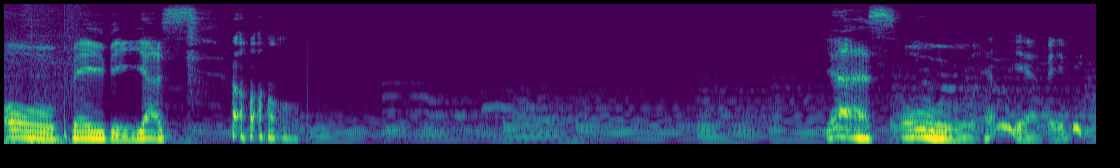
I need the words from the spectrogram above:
Oh, baby, yes. oh. Yes. Oh, hell yeah, baby.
